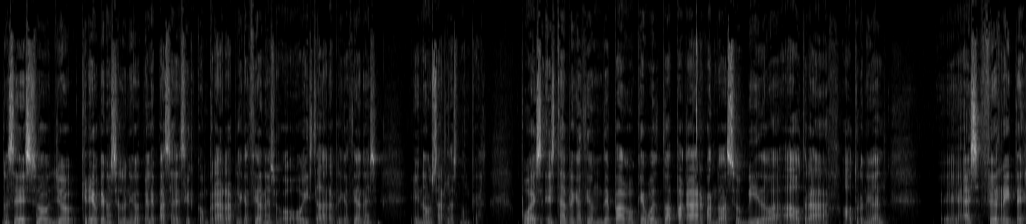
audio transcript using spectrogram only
No sé, eso yo creo que no es el único que le pasa, es decir, comprar aplicaciones o, instalar aplicaciones y no usarlas nunca. Pues esta aplicación de pago que he vuelto a pagar cuando ha subido a, otra, a otro nivel eh, es Ferrite.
